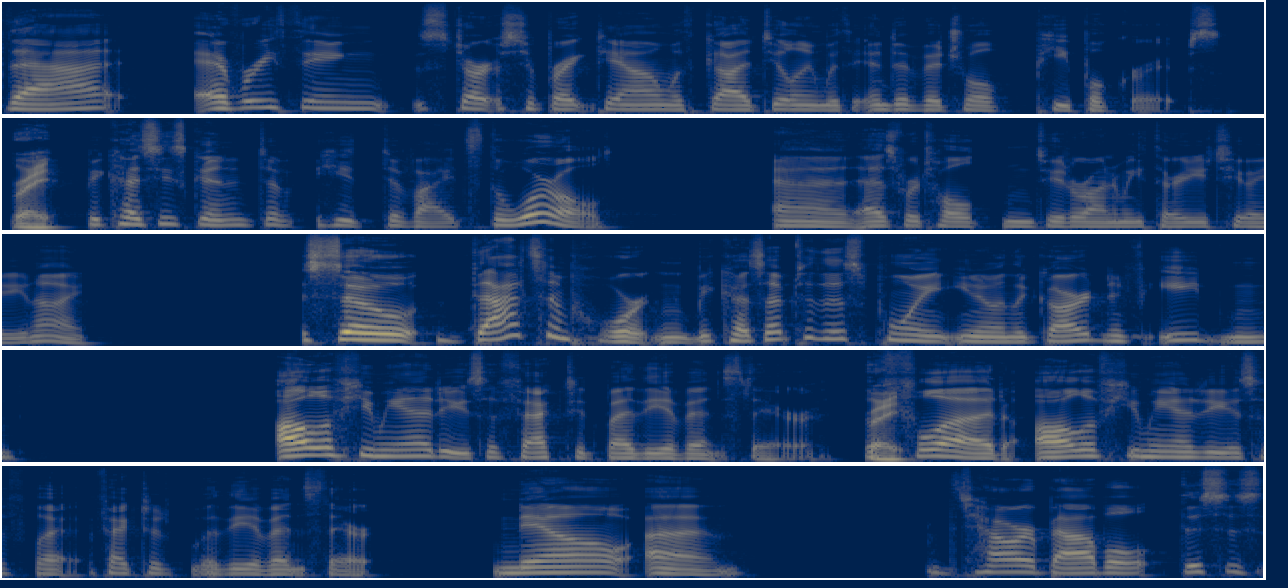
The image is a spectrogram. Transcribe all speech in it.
that, everything starts to break down with God dealing with individual people groups. Right. Because he's going to, he divides the world, uh, as we're told in Deuteronomy 32 89. So that's important because up to this point, you know, in the Garden of Eden, all of humanity is affected by the events there. The Right. flood, all of humanity is affle- affected by the events there. Now, um, the Tower of Babel, this is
